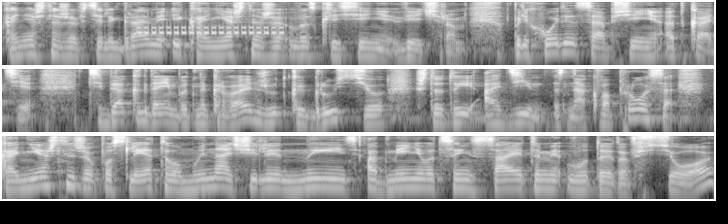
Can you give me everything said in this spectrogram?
конечно же, в Телеграме и, конечно же, в воскресенье вечером. Приходит сообщение от Кати. Тебя когда-нибудь накрывает жуткой грустью, что ты один? Знак вопроса. Конечно же, после этого мы начали ныть, обмениваться инсайтами, вот это все.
